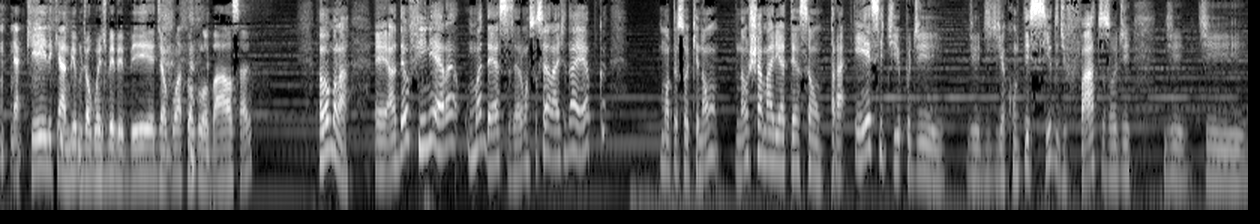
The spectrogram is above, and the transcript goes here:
é aquele que é amigo de algum BBB, de algum ator global, sabe? Mas vamos lá. É, a Delfine era uma dessas, era uma socialite da época, uma pessoa que não, não chamaria atenção para esse tipo de, de, de- de acontecido, de fatos ou de, de, de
